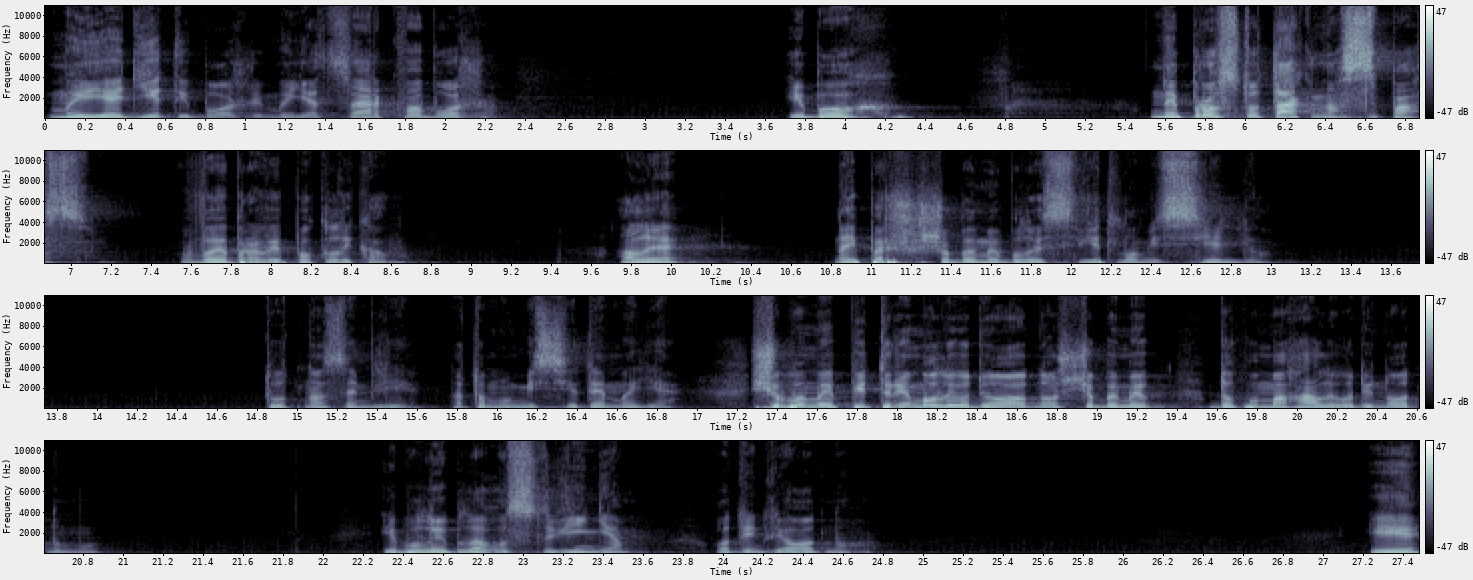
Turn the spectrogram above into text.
Ми є діти Божі, ми є церква Божа. І Бог не просто так нас спас, вибрав і покликав. Але найперше, щоб ми були світлом і сіллю тут на землі, на тому місці, де ми є. Щоб ми підтримали один одного, щоб ми допомагали один одному і були благословінням один для одного. І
